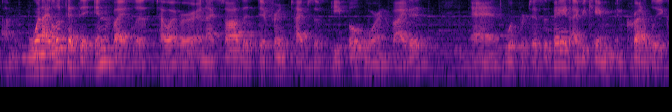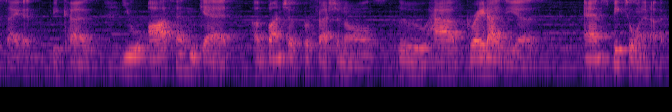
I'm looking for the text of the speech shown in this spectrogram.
Um, when I looked at the invite list, however, and I saw the different types of people who were invited and would participate, I became incredibly excited because you often get a bunch of professionals who have great ideas and speak to one another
